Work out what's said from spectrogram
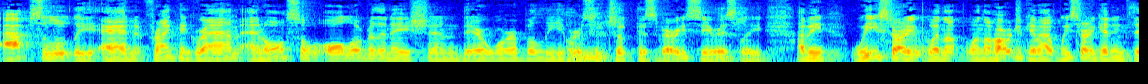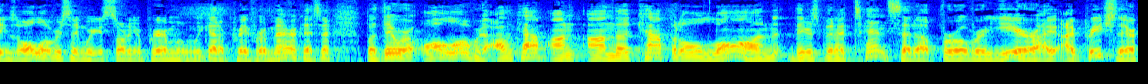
Absolutely. And Franklin Graham, and also all over the nation, there were Oh, believers who oh, took this very seriously. I mean, we started, when the, when the Harbinger came out, we started getting things all over saying we're starting a prayer movement, we got to pray for America. But they were all over. On, the cap, on, on the Capitol lawn, there's been a tent set up for over a year. I, I preach there.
